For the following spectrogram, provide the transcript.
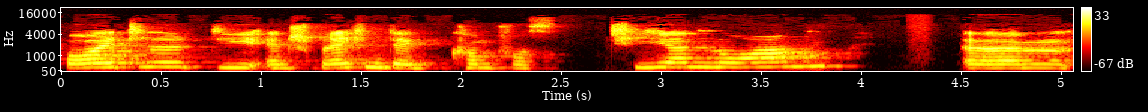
Beutel, die entsprechen der Kompostiernorm. Ähm,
